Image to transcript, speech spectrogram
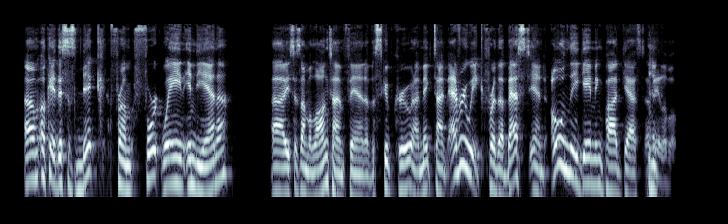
Um, okay this is nick from fort wayne indiana uh, he says, I'm a longtime fan of the Scoop Crew, and I make time every week for the best and only gaming podcast available.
